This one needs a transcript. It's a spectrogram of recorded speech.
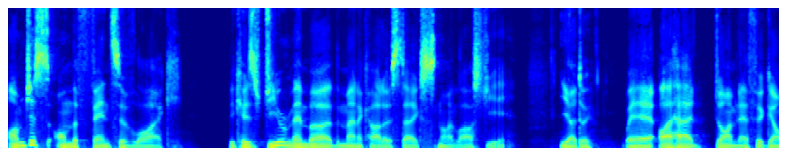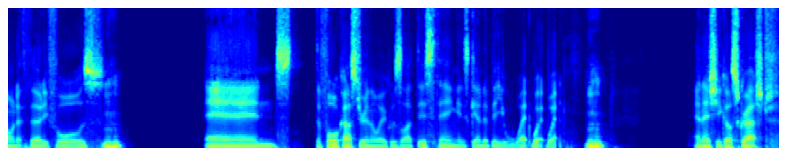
I'm just on the fence of like, because do you remember the Manikato Stakes night last year? Yeah, I do. where I had Diamond Effort going at 34s. Mhm. And the forecast during the week was like, this thing is going to be wet, wet, wet. Mhm. And then she got scratched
